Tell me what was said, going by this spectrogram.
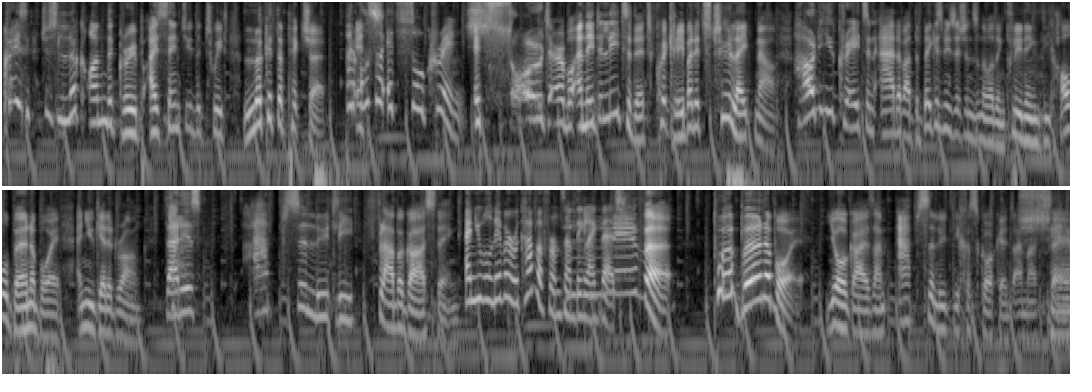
crazy. Just look on the group. I sent you the tweet. Look at the picture. But It's- also, it's so cringe. It's so terrible. And they deleted it quickly, but it's too late now. How do you create an ad about the biggest musicians in the world, including the whole Burna Boy, and you get it wrong? That is absolutely flabbergasting. and you will never recover from something like that. Never. Poor Burna Boy. Yo, guys, I'm absolutely geschokkend, I must say.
